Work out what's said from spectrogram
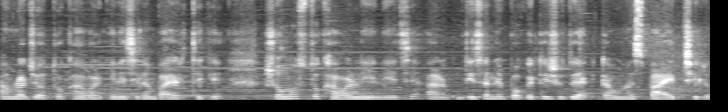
আমরা যত খাবার কিনেছিলাম বাইরের থেকে, সমস্ত খাবার নিয়ে নিয়েছে। আর দিশানের পকেটে শুধু একটা মনে হয় স্পাইট ছিল,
